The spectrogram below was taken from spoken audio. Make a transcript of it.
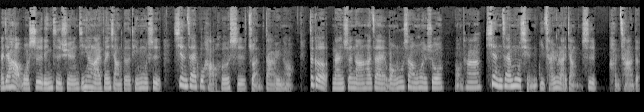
大家好，我是林子璇，今天来分享的题目是现在不好，何时转大运？哈，这个男生呢，他在网络上问说，哦，他现在目前以财运来讲是很差的，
